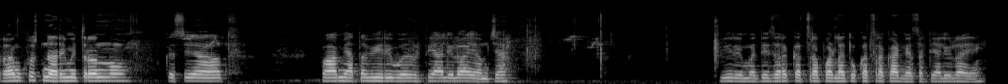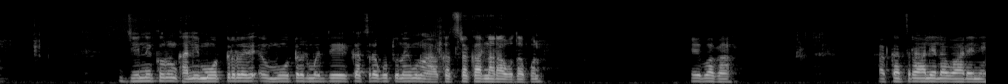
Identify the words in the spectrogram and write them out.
रामकृष्ण हरी मित्रांनो कसे आहात? पहा मी आता विहिरीवरती आलेलो आहे आमच्या. विहिरीमध्ये जरा कचरा पडला तो कचरा काढण्यासाठी आलेलो आहे. जेणेकरून खाली मोटर मोटरमध्ये कचरा गुतू नये म्हणून हा कचरा काढणार आहोत आपण. हे बघा हा कचरा आलेला वाऱ्याने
